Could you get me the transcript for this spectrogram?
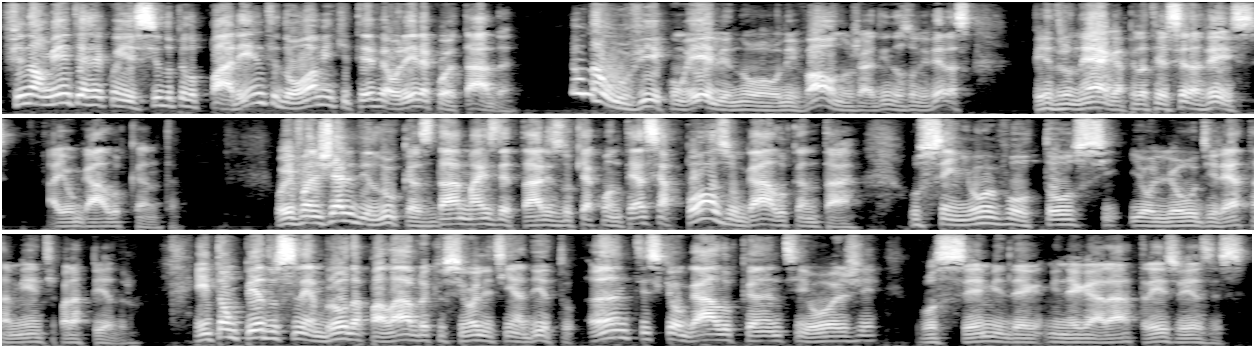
Finalmente é reconhecido pelo parente do homem que teve a orelha cortada. Eu não o vi com ele no olival, no Jardim das Oliveiras. Pedro nega pela terceira vez. Aí o galo canta. O Evangelho de Lucas dá mais detalhes do que acontece após o galo cantar. O Senhor voltou-se e olhou diretamente para Pedro. Então Pedro se lembrou da palavra que o Senhor lhe tinha dito: Antes que o galo cante hoje, você me, negará três vezes.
